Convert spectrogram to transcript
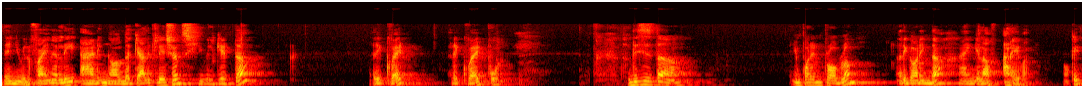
Then you will finally adding all the calculations you will get the required required pole. So this is the important problem regarding the angle of arrival. Okay?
